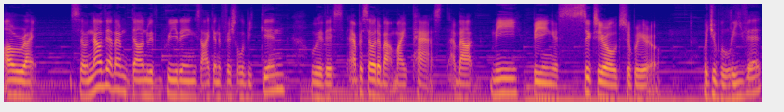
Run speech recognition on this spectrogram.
Alright, so now that I'm done with greetings, I can officially begin with this episode about my past, about me being a six year old superhero. Would you believe it?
